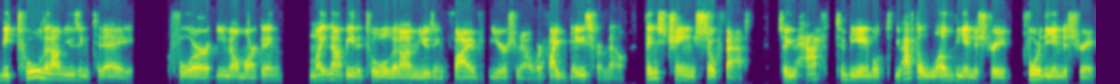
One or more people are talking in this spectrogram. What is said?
the tool that I'm using today for email marketing might not be the tool that I'm using five years from now or five days from now. Things change so fast. So you have to be able to, you have to love the industry for the industry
